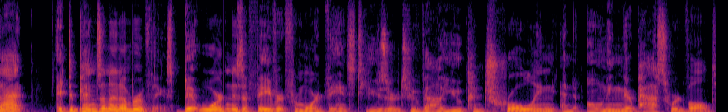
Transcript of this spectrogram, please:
that, It depends on a number of things. Bitwarden is a favorite for more advanced users who value controlling and owning their password vault.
